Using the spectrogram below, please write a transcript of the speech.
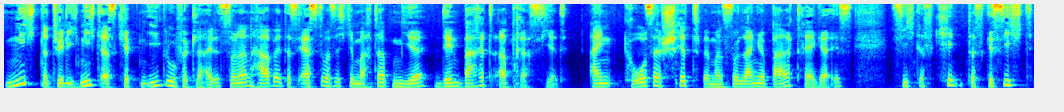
nicht, natürlich nicht als Captain Igloo verkleidet, sondern habe das erste, was ich gemacht habe, mir den Bart abrasiert. Ein großer Schritt, wenn man so lange Bartträger ist, sich das, kind, das Gesicht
